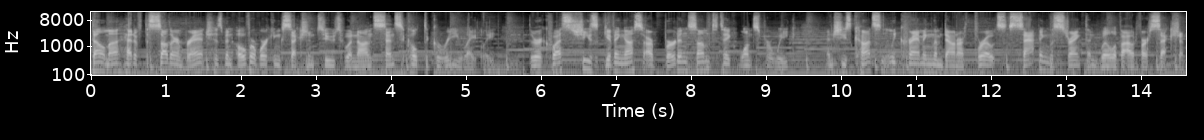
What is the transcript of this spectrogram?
Thelma, head of the Southern Branch, has been overworking Section 2 to a nonsensical degree lately. The requests she's giving us are burdensome to take once per week, and she's constantly cramming them down our throats, sapping the strength and will of out of our section.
